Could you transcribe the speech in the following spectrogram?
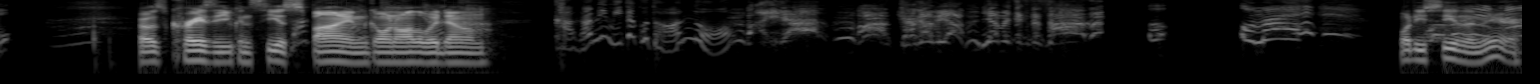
That was crazy. You can see his spine going all the way down. What do you see in the mirror?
